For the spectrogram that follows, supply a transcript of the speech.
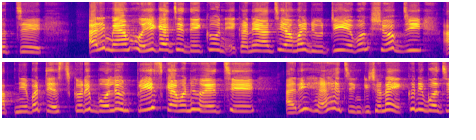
হচ্ছে। আরে ম্যাম হয়ে গেছে, দেখুন, এখানে আছে আমার রুটি এবং সবজি। আপনি এবার টেস্ট করে বলুন প্লিজ কেমন হয়েছে? আরে হ্যাঁ হ্যাঁ চিঙ্কি সোনা এক্ষুনি বলছি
